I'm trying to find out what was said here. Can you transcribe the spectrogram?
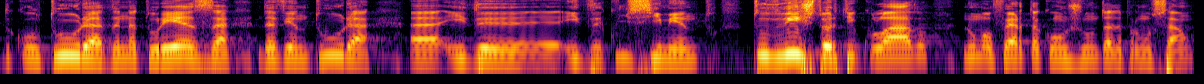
de cultura, de natureza, de aventura uh, e, de, e de conhecimento, tudo isto articulado numa oferta conjunta de promoção,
